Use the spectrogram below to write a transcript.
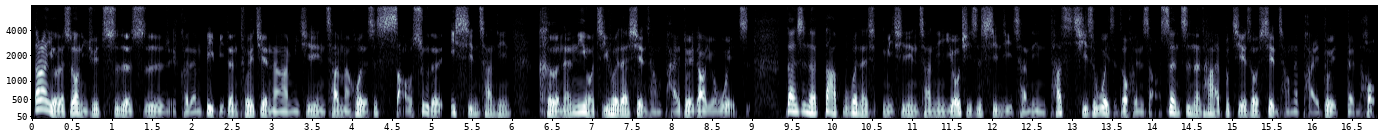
当然，有的时候你去吃的是可能必比登推荐啊、米其林餐满，或者是少数的一星餐厅，可能你有机会在现场排队到有位置。但是呢，大部分的米其林餐厅，尤其是星级餐厅，它其实位置都很少，甚至呢，它还不接受现场的排队等候。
